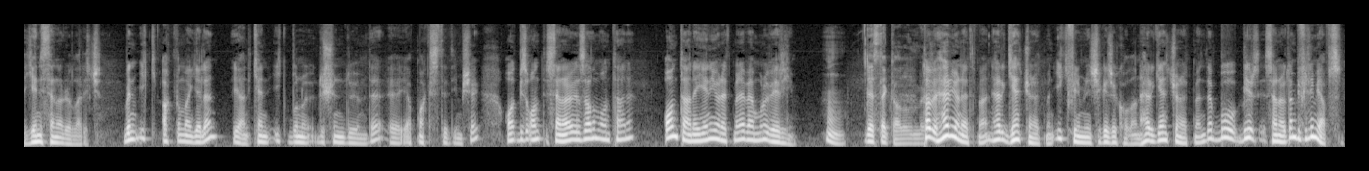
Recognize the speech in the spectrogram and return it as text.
yeni senaryolar için. Benim ilk aklıma gelen yani kendi ilk bunu düşündüğümde yapmak istediğim şey biz on, senaryo yazalım 10 tane. 10 tane yeni yönetmene ben bunu vereyim. Hmm. Destek de alalım. Böyle. Tabii her yönetmen, her genç yönetmen, ilk filmini çekecek olan her genç yönetmen de bu bir senaryodan bir film yapsın.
